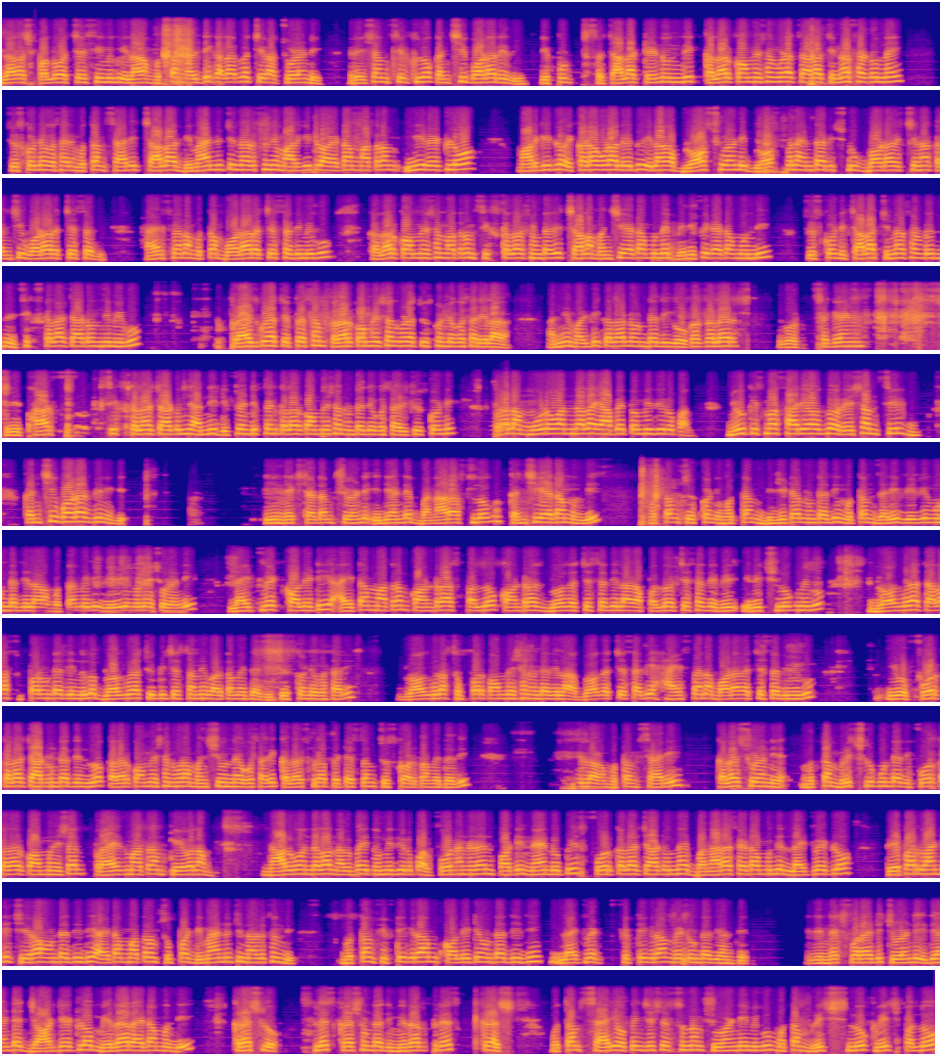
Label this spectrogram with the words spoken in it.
ఇలాగ పళ్ళు వచ్చేసి మీకు ఇలా మొత్తం మల్టీ కలర్లో చీర. చూడండి రేషం సిల్క్లో కంచి బార్డర్ ఇది. ఇప్పుడు చాలా ట్రెండ్ ఉంది. కలర్ కాంబినేషన్ కూడా చాలా చిన్న సెట్ ఉన్నాయి. చూసుకోండి ఒకసారి. మొత్తం శారీ చాలా డిమాండ్ నుంచి నడుస్తుంది. మార్కెట్లో ఐటమ్ మాత్రం ఈ రేట్లో మార్కెట్లో ఎక్కడా కూడా లేదు. ఇలాగ బ్లౌజ్ చూడండి. బ్లౌజ్ పైన ఎంత రిచ్ లుక్ బార్డర్ ఇచ్చినా కంచి బార్డర్ వచ్చేస్తుంది. హ్యాండ్స్ పైన మొత్తం బార్డర్ వచ్చేస్తుంది మీకు. కలర్ కాంబినేషన్ మాత్రం సిక్స్ కలర్స్ ఉంటుంది. చాలా మంచి ఐటమ్ ఉన్నాయి బెనిఫిట్ ఐటమ్ ఉంది. చూసుకోండి. చాలా చిన్న సౌండ్ ఉంది సిక్స్ కలర్ చాట్ ఉంది మీకు. ప్రైస్ కూడా చెప్పేస్తాం. కలర్ కాంబినేషన్ కూడా చూసుకోండి ఒకసారి ఇలాగ. అన్ని మల్టీ కలర్లో ఉంటది. ఇగో ఒక కలర్ ఇగో సెకండ్ ఇది థర్డ్ సిక్స్ కలర్ చార్ట్ ఉంది. అన్ని డిఫరెంట్ డిఫరెంట్ కలర్ కాంబినేషన్ ఉంటుంది ఒకసారి చూసుకోండి. అలా మూడు వందల యాభై తొమ్మిది రూపాయలు. న్యూ క్రిస్మస్ సారీ హౌస్లో రేషం సిల్క్ కంచి బార్డర్ దీనికి. ఈ నెక్స్ట్ ఐటమ్ చూడండి. ఇది అంటే బనారస్లో కంచి ఐటమ్ ఉంది. మొత్తం చూసుకోండి. మొత్తం డిజిటల్ ఉంటుంది. మొత్తం జరీ వీవింగ్ ఉంటుంది ఇలా. మొత్తం ఇది వీవింగ్ ఉన్నాయి చూడండి. లైట్ వెయిట్ క్వాలిటీ ఐటమ్ మాత్రం కాంట్రాస్ట్ పళ్ళు కాంట్రాస్ట్ బ్లౌజ్ వచ్చేస్తుంది ఇలాగా పళ్ళు వచ్చేస్తుంది. రిచ్ లుక్ మీకు. బ్లౌజ్ కూడా చాలా సూపర్ ఉంటుంది ఇందులో. బ్లౌజ్ కూడా చూపించేస్తాం మీకు అర్థమవుతుంది. చూసుకోండి ఒకసారి. బ్లౌజ్ కూడా సూపర్ కాంబినేషన్ ఉంటుంది ఇలా. బ్లౌజ్ వచ్చేస్తుంది హ్యాండ్స్ పైన బార్డర్ వచ్చేస్తుంది మీకు. ఇవి ఫోర్ కలర్ చార్ట్ ఉంటుంది ఇందులో. కలర్ కాంబినేషన్ కూడా మంచిగా ఉన్నాయి ఒకసారి. కలర్స్ కూడా పెట్టేస్తాం. చూసుకో అర్థమవుతుంది. ఇలా మొత్తం శారీ. కలర్స్ చూడండి. మొత్తం రిచ్ లుక్ ఉంటుంది. ఫోర్ కలర్ కాంబినేషన్ ప్రైస్ మాత్రం కేవలం నాలుగు వందల నలభై తొమ్మిది రూపాయలు. Four hundred and forty nine rupees four colour chart ఉన్నాయి. బనారస్ ఐటమ్ ఉంది. లైట్ వెయిట్లో పేపర్ లాంటి చీర ఉంటుంది ఇది. ఐటమ్ మాత్రం సూపర్ డిమాండ్ నుంచి నడుస్తుంది. మొత్తం ఫిఫ్టీ గ్రామ్ క్వాలిటీ ఉంటుంది ఇది. Light weight fifty gram weight ఉంటుంది అంతే. ఇది నెక్స్ట్ వెరైటీ చూడండి. ఇది అంటే జార్జెట్లో మిర్రర్ ఐటమ్ ఉంది. క్రష్లో ప్లస్ క్రష్ ఉంటుంది మిర్రర్ ప్లస్ క్రష్. మొత్తం శారీ ఓపెన్ చేసేస్తున్నాం చూడండి మీకు. మొత్తం రిచ్ లుక్ రిచ్ పళ్ళు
